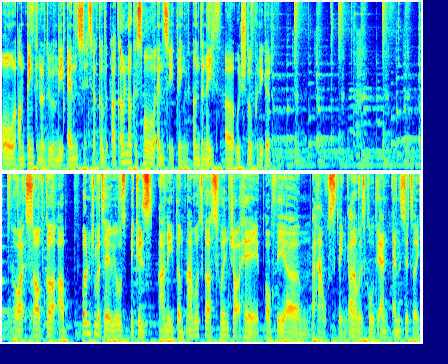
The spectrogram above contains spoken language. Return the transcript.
Or I'm thinking of doing the end city, like, a, like only like a small end city thing underneath, uh, which should look pretty good. Alright, so I've got a bunch of materials because I need them. I've also got a screenshot here of the um the house thing. I don't know what it's called, the end, end city.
